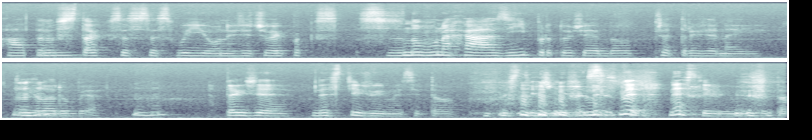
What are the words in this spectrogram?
A ten hmm. vztah se, se svojí Jony, že člověk pak znovu nachází, protože byl přetržený v téhle hmm. době. Hmm. Takže nestěžujme si to. Nestěžujme, si, to. nestěžujme si to.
